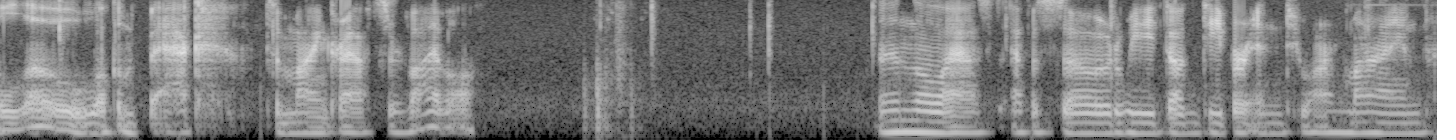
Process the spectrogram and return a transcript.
Hello, welcome back to Minecraft Survival. In the last episode, we dug deeper into our mine.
